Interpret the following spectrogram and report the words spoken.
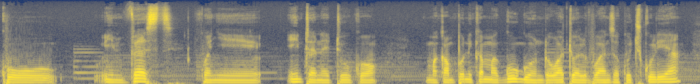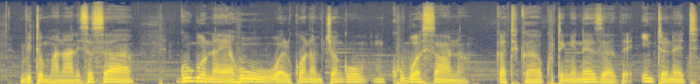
kuinvest kwenye internet huko makampuni kama google ndo watu walivyoanza kuchukulia vitu maanani. Sasa google na yahoo walikuwa na mchango mkubwa sana katika kutengeneza the internet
